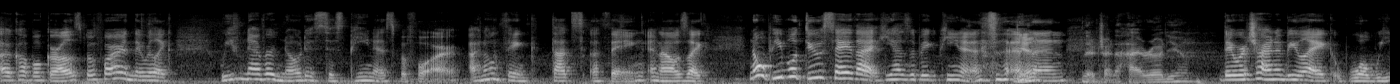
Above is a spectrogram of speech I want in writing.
a couple girls before, and they were like, "We've never noticed his penis before. I don't think that's a thing." And I was like, "No, people do say that he has a big penis." And Yeah. then They're trying to high road you. they were trying to be like, "Well, we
